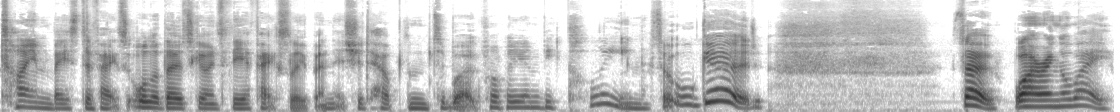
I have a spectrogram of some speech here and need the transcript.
time-based effects, all of those go into the effects loop and it should help them to work properly and be clean. So all good. So, wiring away.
